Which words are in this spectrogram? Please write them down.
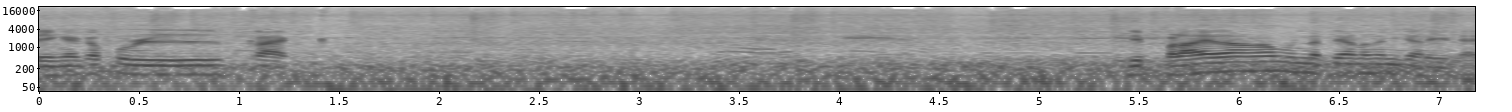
ബിൽഡിംഗ് ഒക്കെ ഫുൾ ക്രാക്ക് ഇതിപ്പോഴായതാണോ മുന്നത്തെയാണോ എന്ന് എനിക്കറിയില്ല.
